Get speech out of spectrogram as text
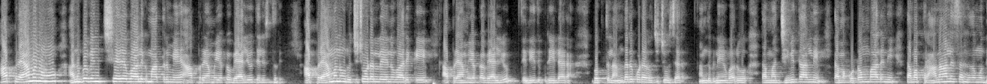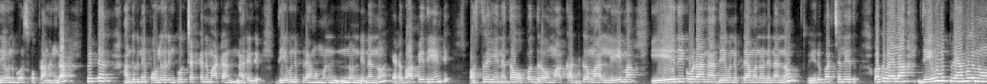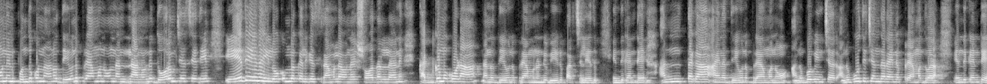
ఆ ప్రేమను అనుభవించే వాళ్ళకి మాత్రమే ఆ ప్రేమ యొక్క వాల్యూ తెలుస్తుంది. ఆ ప్రేమను రుచి చూడలేని వారికి ఆ ప్రేమ యొక్క వాల్యూ తెలియదు ప్రియులారా. భక్తులందరూ కూడా రుచి చూశారు. అందుకనే వారు తమ జీవితాల్ని తమ కుటుంబాలని తమ ప్రాణాల సహితము దేవుని కోసం ప్రాణంగా పెట్టారు. అందుకనే పౌలు గారు ఇంకో చక్కని మాట అంటున్నారండి. దేవుని ప్రేమ నుండి నన్ను ఎడబాపేది ఏంటి? వస్త్రహీనత ఉపద్రవమా ఖడ్గమా లేమ ఏది కూడా నా దేవుని ప్రేమ నుండి నన్ను వేరుపరచలేదు. ఒకవేళ దేవుని ప్రేమను నేను పొందుకున్నాను దేవుని ప్రేమను నన్ను- నా నుండి దూరం చేసేది ఏదైనా ఈ లోకంలో కలిగే శ్రమలు ఉన్నాయి శోధనలు అని ఖడ్గము కూడా నన్ను దేవుని ప్రేమ నుండి వేరుపరచలేదు. ఎందుకంటే అంతగా ఆయన దేవుని ప్రేమను అనుభవించారు అనుభూతి చెందారు ఆయన ప్రేమ ద్వారా. ఎందుకంటే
